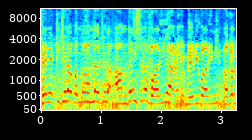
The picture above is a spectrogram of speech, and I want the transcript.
ਫਿਰ ਇੱਕ ਜਿਹੜਾ ਬੰਦਾ ਆਂਦਾ ਜਿਹੜਾ ਆਂਦਾ ਹੀ ਸਿਰਫ ਵਾਰੀ ਲੈਣ है कि मेरी बारी नहीं अगर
